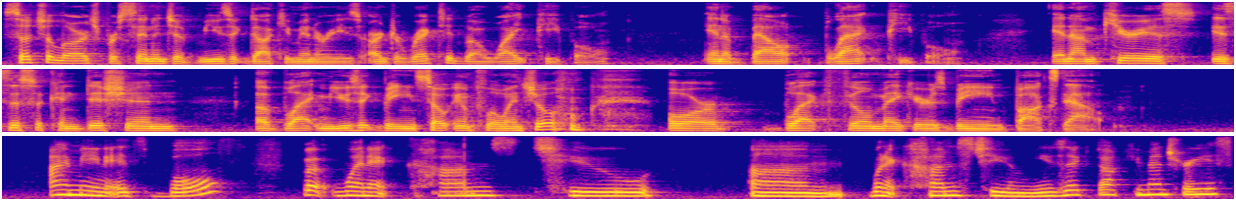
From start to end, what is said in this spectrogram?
such a large percentage of music documentaries are directed by white people and about black people. and I'm curious: is this a condition of black music being so influential, or black filmmakers being boxed out? I mean, it's both. But when it comes to um, when it comes to music documentaries,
